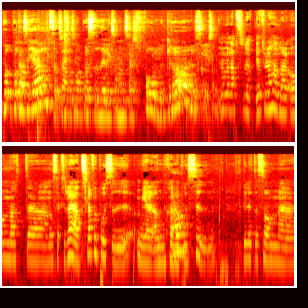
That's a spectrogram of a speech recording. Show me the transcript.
potentiellt sett känns det som att poesi är liksom en slags folkrörelse liksom. Ja men absolut. Jag tror det handlar om att uh, någon slags rädsla för poesi mer än själva ja. poesin. Det är lite som uh,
